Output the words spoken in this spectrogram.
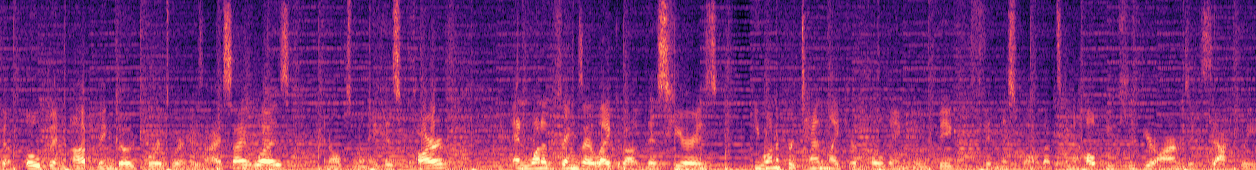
to open up and go towards where his eyesight was and ultimately his carve. And one of the things I like about this here is you want to pretend like you're holding a big fitness ball. That's going to help you keep your arms exactly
